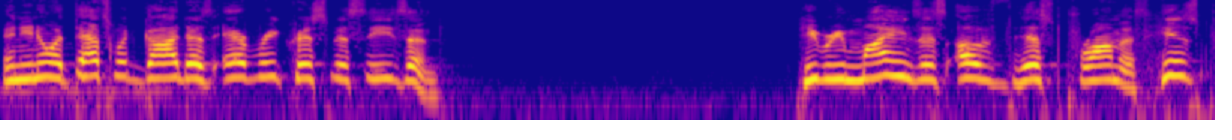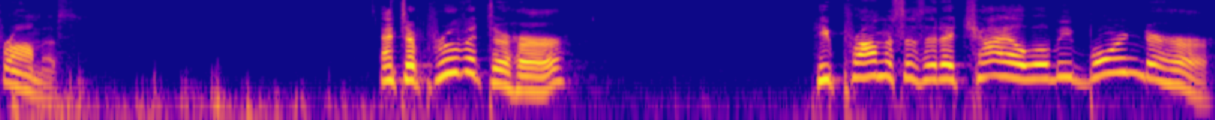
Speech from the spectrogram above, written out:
And you know what? That's what God does every Christmas season. He reminds us of this promise, his promise. And to prove it to her, he promises that a child will be born to her.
